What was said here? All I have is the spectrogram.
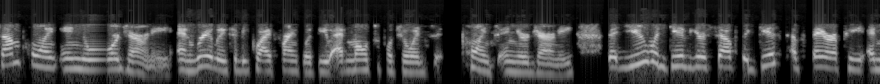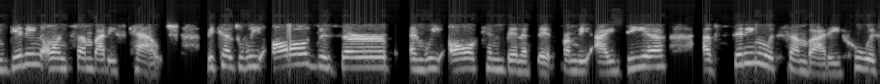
some point in your journey, and really, to be quite frank with you, at multiple joints, points in your journey, that you would give yourself the gift of therapy and getting on somebody's couch because we all deserve and we all can benefit from the idea of sitting with somebody who is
